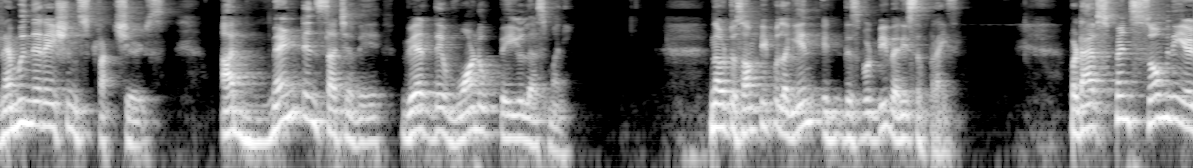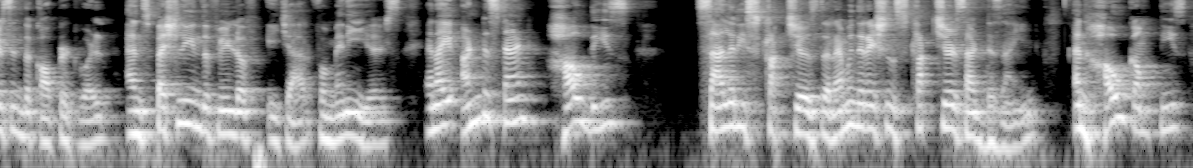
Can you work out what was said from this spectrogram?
remuneration structures are meant in such a way where they want to pay you less money. Now, to some people, again, it, this would be very surprising. But I've spent so many years in the corporate world and especially in the field of HR for many years. And I understand how these salary structures, the remuneration structures are designed and how companies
